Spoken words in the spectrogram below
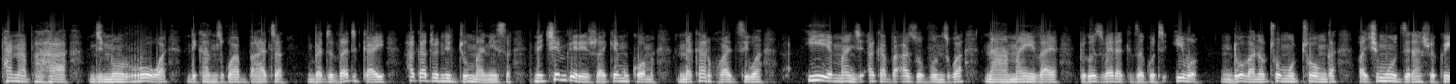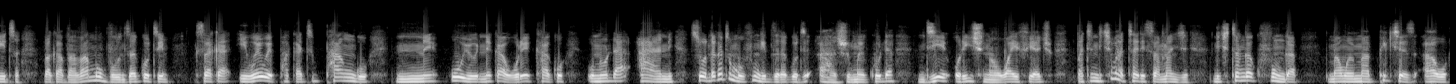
panapa ndinorohwa ndikanzwa bhata but that guy akatondidhumanisa nechembere zvake mukoma ndakarwadziwa iye manje akabva azobvunzwa naamai vaya because vairatidza kuti ivo ndo vanotomutonga vachimuudzira zvekuita vakabva vamubvunza kuti saka iwewe pakati pangu neuyu nekahure kako unoda ani? So ndakatombofungidzira kuti ah zvimwe kuda ndiye original wife yacho. But ndichivatarisa manje ndichitanga kufunga mamwe mapictures awo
